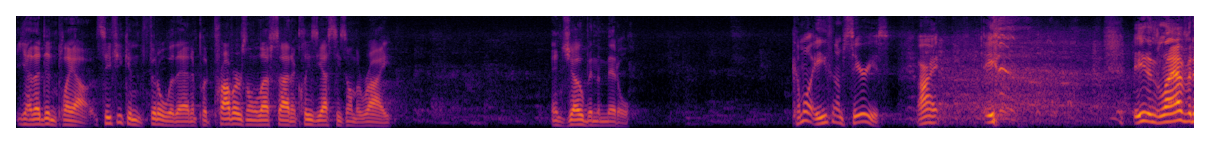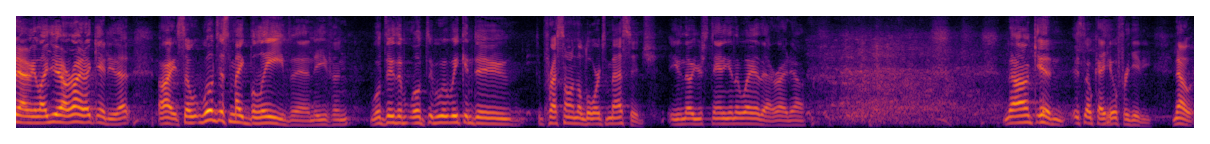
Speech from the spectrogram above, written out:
yeah, that didn't play out. See if you can fiddle with that and put Proverbs on the left side and Ecclesiastes on the right and Job in the middle. Come on, Ethan, I'm serious. All right. Ethan's laughing at me like, yeah, right, I can't do that. All right, so we'll just make believe then, Ethan. We'll do, the, we'll do what we can do to press on the Lord's message, even though you're standing in the way of that right now. no, I'm kidding. It's okay, he'll forgive you. No,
